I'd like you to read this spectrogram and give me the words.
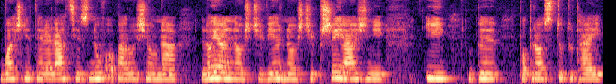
właśnie te relacje znów oparły się na lojalności, wierności, przyjaźni i by po prostu tutaj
